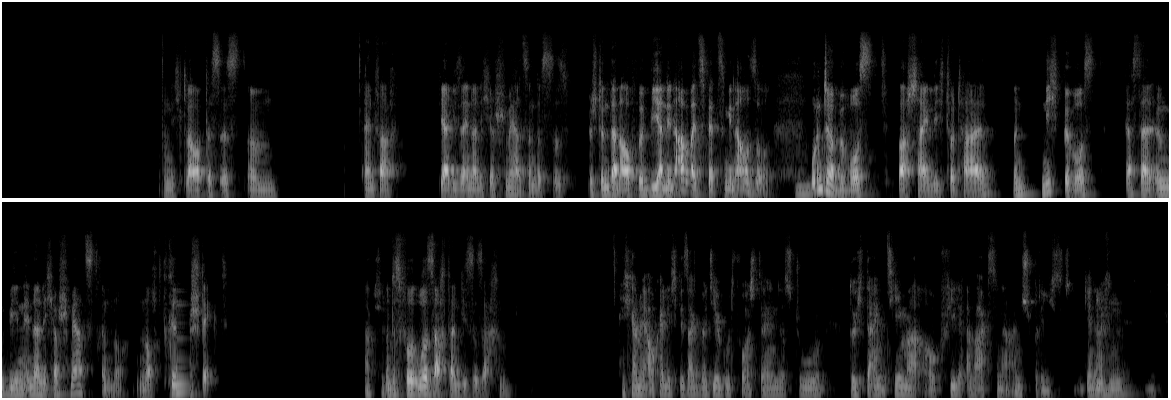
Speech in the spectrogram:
Und ich glaube, das ist ähm, einfach ja dieser innerliche Schmerz und das ist bestimmt dann auch wie an den Arbeitsplätzen genauso. Mhm. Unterbewusst wahrscheinlich total und nicht bewusst, dass da irgendwie ein innerlicher Schmerz drin noch, noch drin steckt. Absolut. Und das verursacht dann diese Sachen. Ich kann mir auch ehrlich gesagt bei dir gut vorstellen, dass du durch dein Thema auch viele Erwachsene ansprichst. Generell. Mhm.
